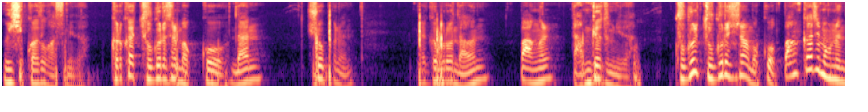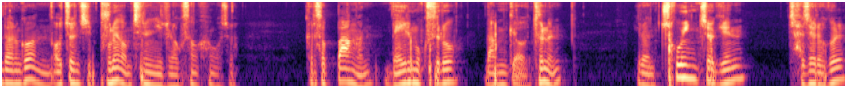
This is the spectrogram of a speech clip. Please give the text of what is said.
의식과도 같습니다. 그렇게 두 그릇을 먹고 난 쇼프는 배급으로 나은 빵을 남겨둡니다. 국을 두 그릇이나 먹고 빵까지 먹는다는 건 어쩐지 분에 넘치는 일이라고 생각한 거죠. 그래서 빵은 내일 몫으로 남겨두는 이런 초인적인 자제력을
